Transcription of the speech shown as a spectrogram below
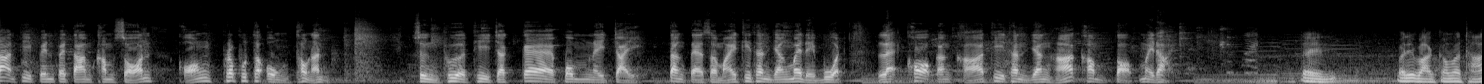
ด้านที่เป็นไปตามคำสอน ของพระพุทธองค์เท่านั้น ซึ่งเพื่อที่จะแก้ปมในใจ ตั้งแต่สมัยที่ท่านยังไม่ได้บวชและข้อกังขาที่ท่านยังหาคำตอบไม่ได้ ได้ปฏิบัติกรรมฐาน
